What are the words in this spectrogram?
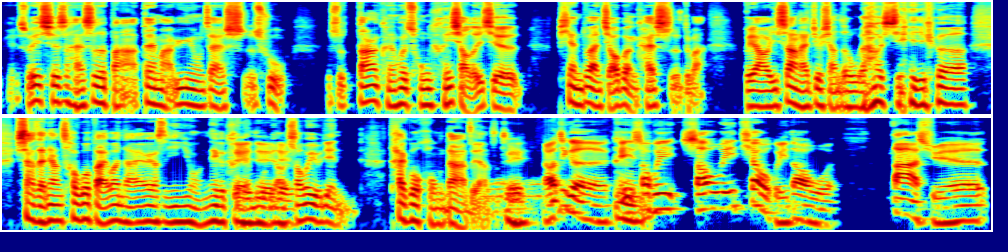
OK，所以其实还是把代码运用在实处，就是当然可能会从很小的一些片段脚本开始，对吧？不要一上来就想着我要写一个 下载量超过百万的 iOS 应用，那个可能目标稍微有点太过宏大这样子。对，然后这个可以稍微稍微跳回到我大学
